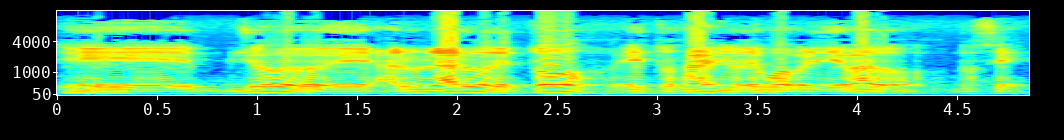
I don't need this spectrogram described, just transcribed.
Eh, yo eh, a lo largo de todos estos años debo haber llevado, no sé,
